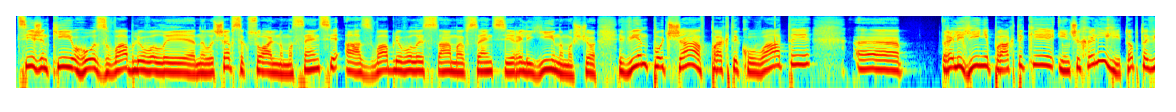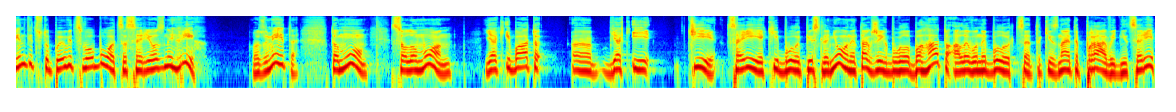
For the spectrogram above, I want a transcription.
ці жінки його зваблювали не лише в сексуальному сенсі, а зваблювали саме в сенсі релігійному, що він почав практикувати. Е, Релігійні практики інших релігій, тобто він відступив від свого Бога. Це серйозний гріх. Розумієте? Тому Соломон, як і багато, е, як і ті царі, які були після нього, не так вже їх було багато, але вони були це такі, знаєте, праведні царі.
